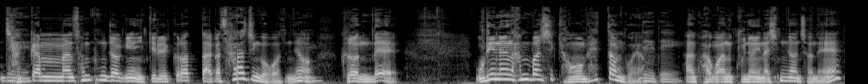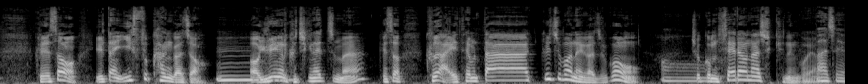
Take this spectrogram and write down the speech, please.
네. 잠깐만 선풍적인 인기를 끌었다가 사라진 거거든요. 그런데 우리는 한 번씩 경험했던 거예요. 네네. 한 과거 한 9년이나 10년 전에. 그래서 일단 익숙한 거죠. 음. 어, 유행을 그치긴 했지만. 그래서 그 아이템을 딱 끄집어내가지고 어. 조금 세련화시키는 거예요. 맞아요.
